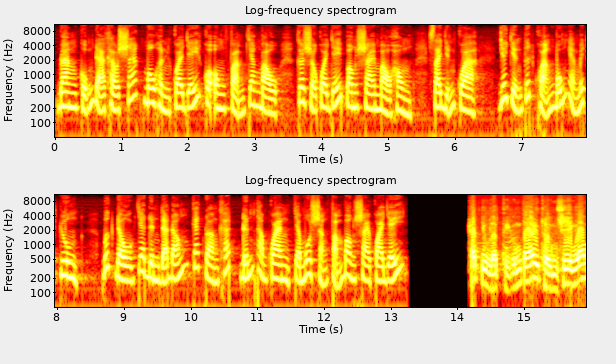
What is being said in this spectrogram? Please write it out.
Đoàn cũng đã khảo sát mô hình qua giấy của ông Phạm Chăn Màu, cơ sở qua giấy bonsai màu hồng, xã Vĩnh Hòa, với diện tích khoảng 4.000 m2. Bước đầu, gia đình đã đón các đoàn khách đến tham quan và mua sản phẩm bonsai qua giấy. Khách du lịch thì cũng tới thường xuyên lắm.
